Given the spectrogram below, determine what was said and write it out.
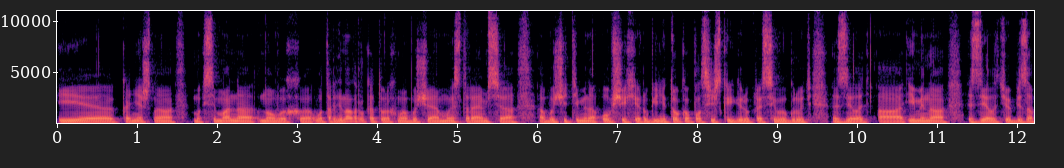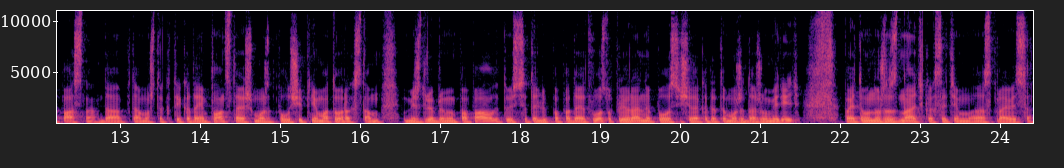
и, конечно, максимально новых э, вот ординаторов, которых мы обучаем, мы стараемся обучить именно общей хирургии, не только пластической говорю, красивую грудь сделать, а именно сделать ее безопасно, да, потому что ты, когда имплант ставишь, может получить пневмоторакс, там между ребрами попал, то есть это попадает в воздух в плевральную полость, и человек от этого может даже умереть. Поэтому нужно знать, как с этим э, справиться.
